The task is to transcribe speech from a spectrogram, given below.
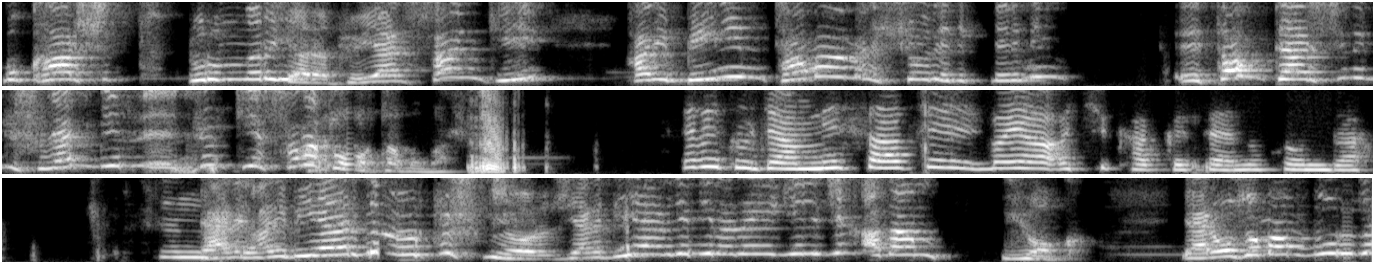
bu karşıt durumları yaratıyor. Yani sanki hani benim tamamen söylediklerimin e, tam tersini düşünen bir e, Türkiye sanat ortamı var. Evet hocam mesafe bayağı açık hakikaten o konuda. Yani hani bir yerde örtüşmüyoruz. Yani bir yerde bir araya gelecek adam yok. Yani o zaman burada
